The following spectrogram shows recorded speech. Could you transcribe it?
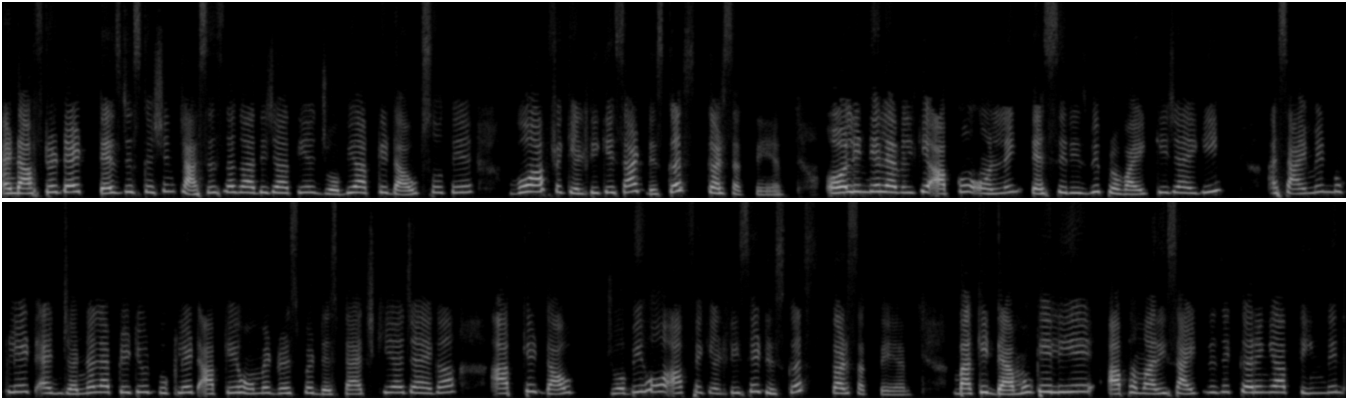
And after that test discussion classes लगा दी जाती हैं, जो भी आपके डाउट्स होते हैं, वो आप फैकल्टी के साथ डिस्कस कर सकते हैं। ऑल इंडिया लेवल की आपको ऑनलाइन टेस्ट सीरीज़ भी प्रोवाइड की जाएगी। Assignment booklet and general aptitude booklet आपके होम एड्रेस पर डिस्पैच किया जाएगा। आपके डाउट जो भी हो, आप फैकल्टी से डिस्कस कर सकते हैं। बाकी डेमो के लिए आप हमारी साइट विज़िट करेंगे। आप तीन दिन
